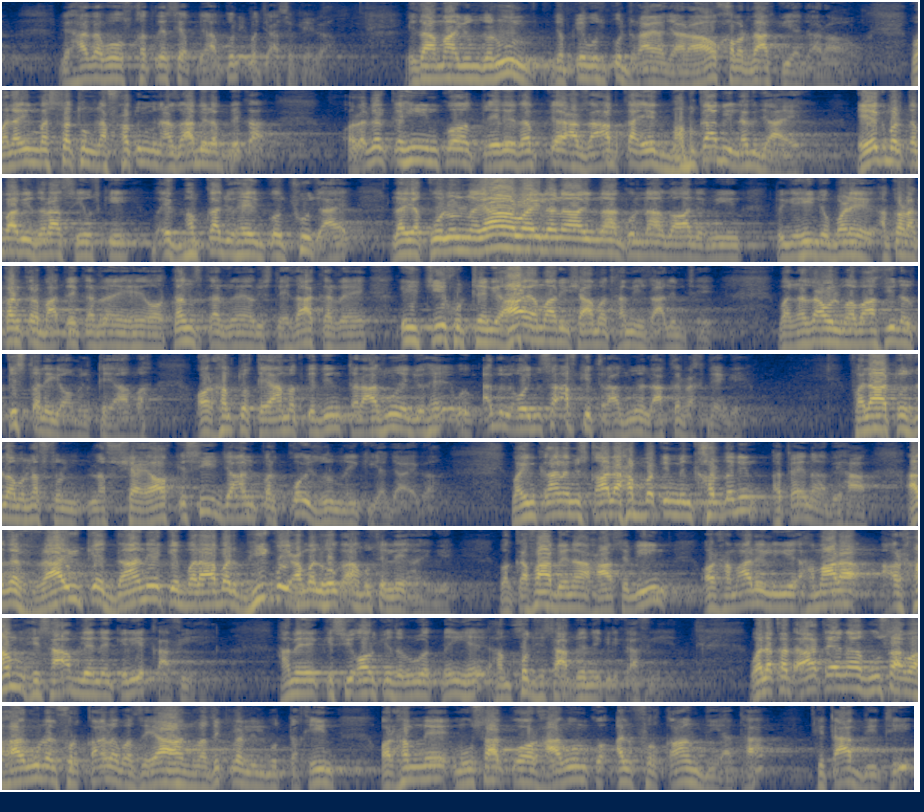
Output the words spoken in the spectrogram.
لہذا وہ اس خطرے سے اپنے آپ کو نہیں بچا سکے گا۔ ادامہ ینظرون جبکہ اس کو ڈرایا جا رہا ہو، خبردار کیا جا رہا ہو۔ وَلَئِن مَسَّتْهُمْ نَفْحَةٌ مِّنْ عَذَابِ رَبِّكَ اور اگر کہیں ان کو تیرے رب کے عذاب کا ایک بھبکا بھی لگ جائے، ایک مرتبہ بھی ذرا سی اس کی ایک بھبکا جو ہے ان کو چھو جائے لَيَقُولُنَّ كُنَّا تو یہی جو بڑے اکڑ اکڑ کر باتیں کر رہے ہیں اور طنز کر رہے ہیں اور استحضاء کر رہے ہیں، یہی چیخ اٹھیں گے، ہائے ہماری شامت، ہم ہی ظالم تھے۔ وہ وَنَزَعُ الْمَوَازِينَ الْقِسْطَ لِيَوْمِ الْقِيَامَةِ اور ہم تو قیامت کے دن ترازویں جو ہیں، وہ عدل و انصاف کی ترازویں لا کر رکھ دیں گے۔ فلا تظلم نفس نفس کسی جان پر کوئی ظلم نہیں کیا جائے گا۔ وہ انکان مسقال حبت من خردن عطینا بہا اگر رائی کے دانے کے برابر بھی کوئی عمل ہوگا، ہم اسے لے آئیں گے۔ وہ کفا بنا حاسبین اور ہمارے لیے، ہمارا اور ہم حساب لینے کے لیے کافی ہیں۔ ہمیں کسی اور کی ضرورت نہیں ہے، ہم خود حساب لینے کے لیے کافی ہیں۔ ولقت آتے نا موسا و ہارون الفرقان و ضیان و ذکر المطقین اور ہم نے موسا کو اور ہارون کو الفرقان دیا تھا، کتاب دی تھی،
